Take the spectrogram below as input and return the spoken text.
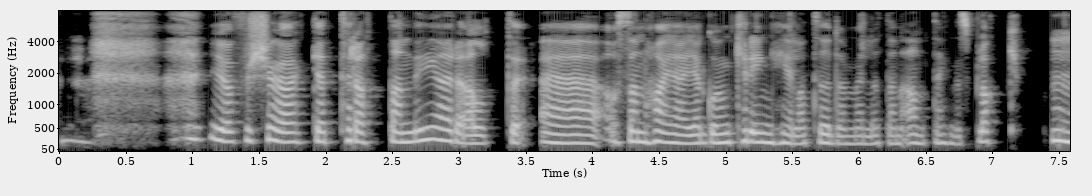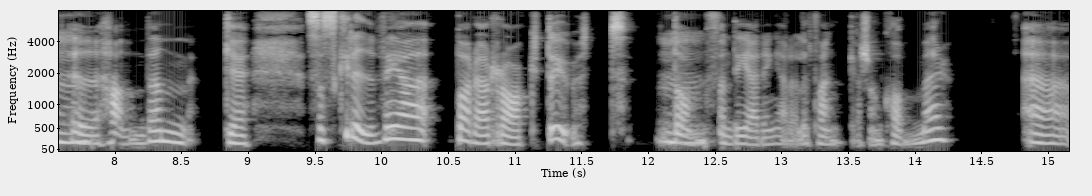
Jag försöker tratta ner allt eh, och sen har jag, jag går omkring hela tiden med en liten anteckningsblock mm. i handen. Och, eh, så skriver jag bara rakt ut mm. de funderingar eller tankar som kommer. Uh,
